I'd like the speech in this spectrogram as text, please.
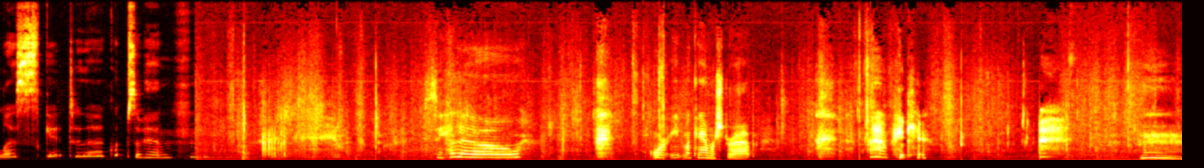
let's get to the clips of him. Say hello. Or eat my camera strap. I don't you. Hmm.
